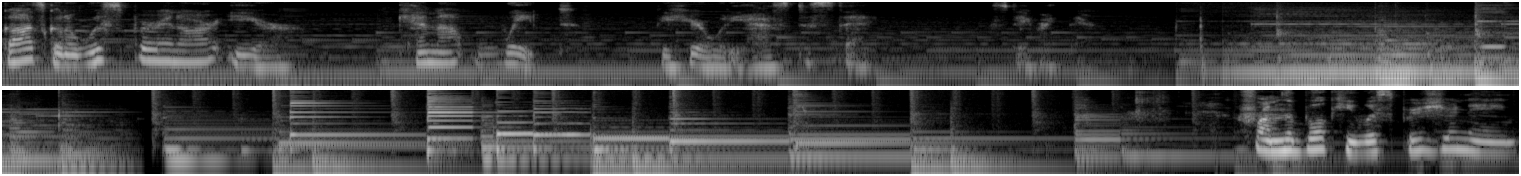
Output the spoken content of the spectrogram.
God's going to whisper in our ear. Cannot wait to hear what He has to say. Stay right there. From the book, He Whispers Your Name.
